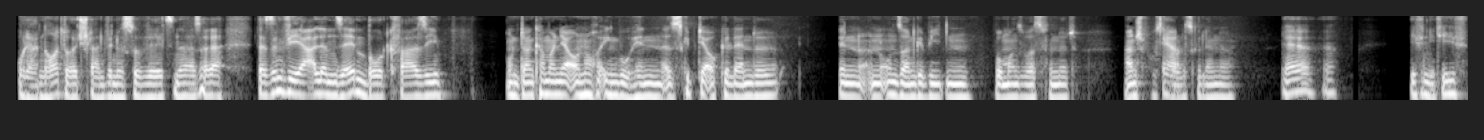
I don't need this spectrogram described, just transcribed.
Oder Norddeutschland, wenn du es so willst. Ne? Also da, da, sind wir ja alle im selben Boot quasi. Und dann kann man ja auch noch irgendwo hin. Also es gibt ja auch Gelände in, in unseren Gebieten, wo man sowas findet. Anspruchsvolles ja. Gelände. Ja, ja, ja. Definitiv.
